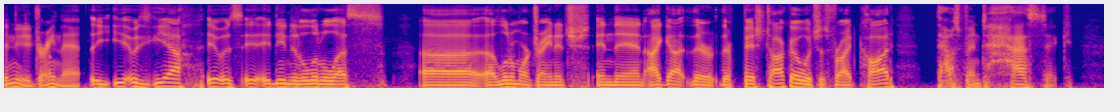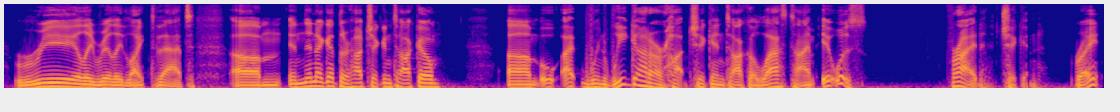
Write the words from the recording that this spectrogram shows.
They need to drain that. It was yeah, it was it, it needed a little less uh, a little more drainage and then I got their their fish taco which is fried cod. That was fantastic. Really really liked that. Um, and then I got their hot chicken taco. Um, oh, I, when we got our hot chicken taco last time, it was fried chicken, right?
